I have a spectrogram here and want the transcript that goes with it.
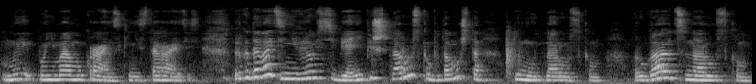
мы понимаем украинский, не старайтесь. Только давайте не верем себе. Они пишут на русском, потому что думают на русском, ругаются на русском,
